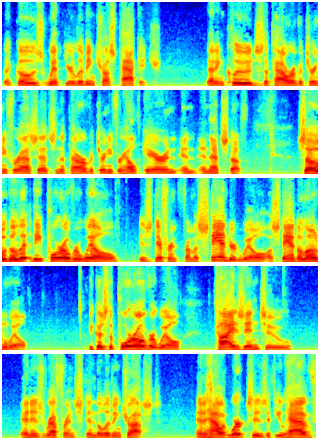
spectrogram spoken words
that goes with your living trust package that includes the power of attorney for assets and the power of attorney for health care and, and, and that stuff. So the, the pour over will is different from a standard will, a standalone will, because the pour over will ties into and is referenced in the living trust. And how it works is if you have,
